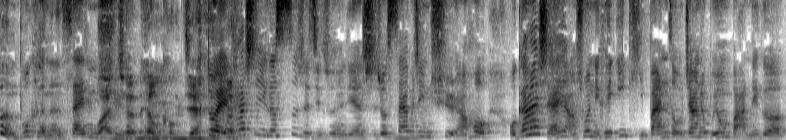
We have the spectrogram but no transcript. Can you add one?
本不可能塞进去，完全没有空间。对，它是一个四十几寸的电视，就塞不进去。然后我刚开始还想说，你可以一体搬走，这样就不用把那个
